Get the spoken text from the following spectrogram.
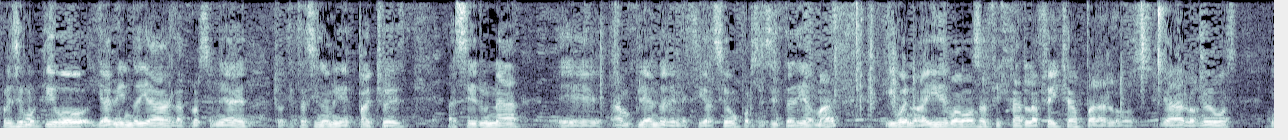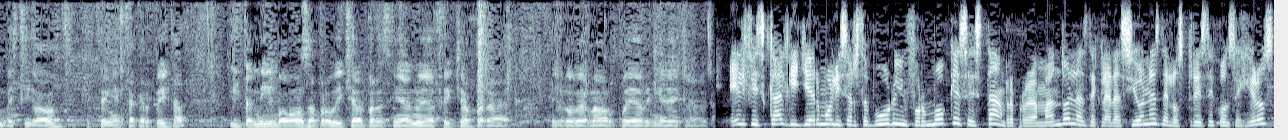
Por ese motivo, ya viendo ya las proximidades, lo que está haciendo mi despacho es hacer una eh, ampliando la investigación por 60 días más y bueno ahí vamos a fijar la fecha para los ya los nuevos investigadores que están en esta carpeta y también vamos a aprovechar para señalar nueva fecha para el gobernador pueda venir a declarar. El fiscal Guillermo Lizarzaburu informó que se están reprogramando las declaraciones de los 13 consejeros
